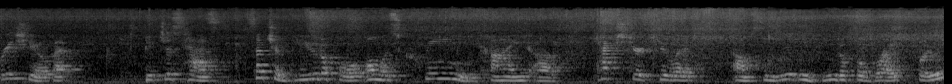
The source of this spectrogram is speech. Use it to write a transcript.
Grigio, but it just has such a beautiful, almost creamy kind of texture to it. Um, some really beautiful bright fruit.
